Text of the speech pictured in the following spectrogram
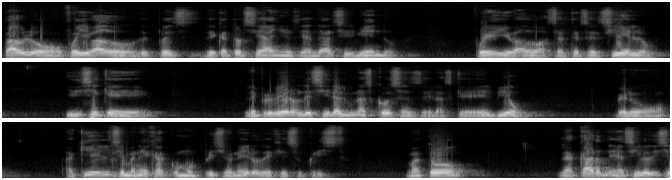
Pablo fue llevado después de 14 años de andar sirviendo, fue llevado hasta el tercer cielo y dice que le prohibieron decir algunas cosas de las que él vio, pero aquí él se maneja como prisionero de Jesucristo. Mató la carne, así lo dice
